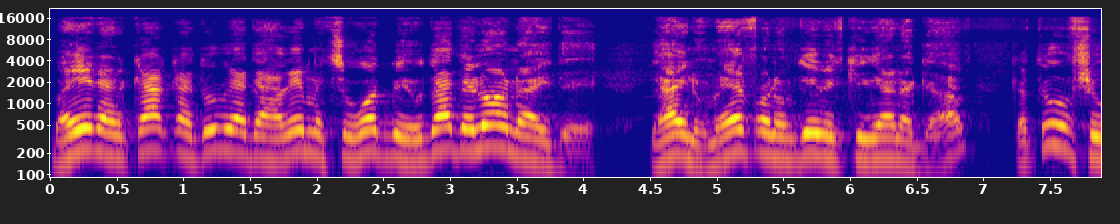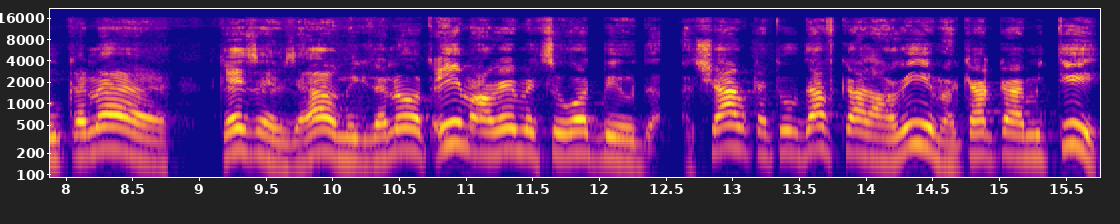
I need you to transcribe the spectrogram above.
באינן קרקע דומיה דהרים מצורות ביהודה דלא ניידה. דהיינו, מאיפה לומדים את קניין הגב? כתוב שהוא קנה כסף, זהב, מגדלות, עם ערי מצורות ביהודה. אז שם כתוב דווקא על ערים, על קרקע אמיתי,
